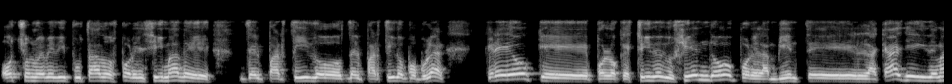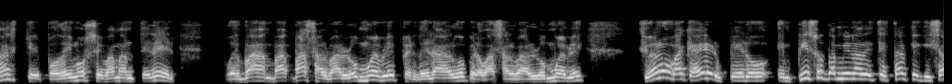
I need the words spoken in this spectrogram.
8 o 9 diputados por encima de, del, partido, del Partido Popular. Creo que, por lo que estoy deduciendo, por el ambiente en la calle y demás, que Podemos se va a mantener, pues va, va, va a salvar los muebles, perderá algo, pero va a salvar los muebles Ciudadanos va a caer, pero empiezo también a detectar que quizá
